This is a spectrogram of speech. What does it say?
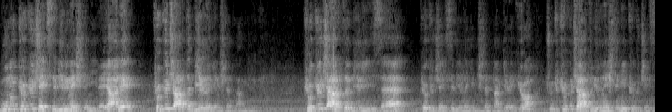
bunu kök 3 eksi 1'in eşleniğiyle yani kök 3 artı 1 ile genişletmem gerekiyor. Kök 3 artı 1'i ise kök 3 eksi 1 ile genişletmem gerekiyor. Çünkü kök 3 artı 1'in eşleniği kök 3 eksi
